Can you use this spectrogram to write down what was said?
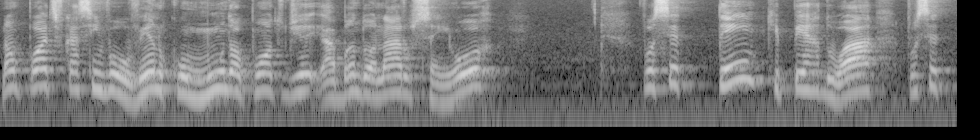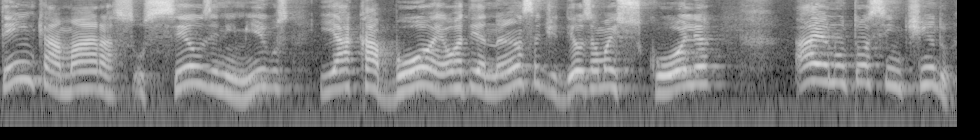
Não pode ficar se envolvendo com o mundo ao ponto de abandonar o Senhor. Você tem que perdoar, você tem que amar os seus inimigos e acabou, é ordenança de Deus, é uma escolha. Ah, eu não estou sentindo.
